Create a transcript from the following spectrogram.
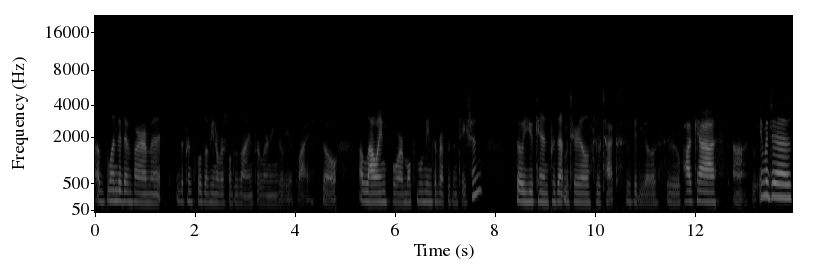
a blended environment, the principles of universal design for learning really apply. So, allowing for multiple means of representation. So, you can present material through text, through videos, through podcasts, uh, through images,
